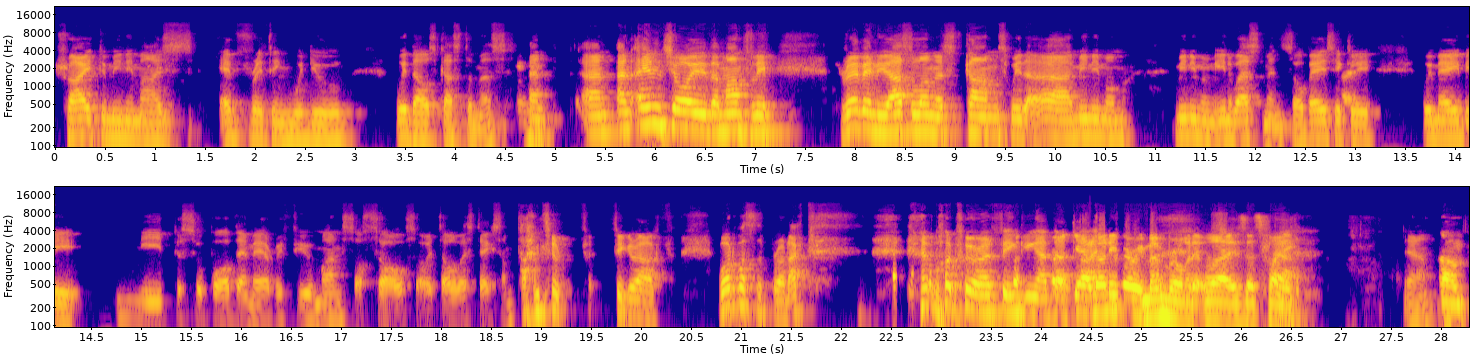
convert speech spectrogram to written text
try to minimize everything we do with those customers. Mm-hmm. and and, and enjoy the monthly revenue as long as it comes with a minimum minimum investment. So basically, right. we maybe need to support them every few months or so. So it always takes some time to figure out what was the product, what we were thinking at that yeah, time. I don't even remember what it was. That's funny. Yeah. yeah. Um,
